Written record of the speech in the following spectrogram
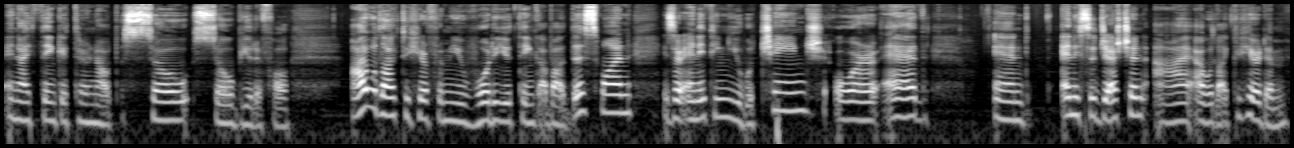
and I think it turned out so, so beautiful. I would like to hear from you. What do you think about this one? Is there anything you would change or add? And any suggestion, I, I would like to hear them.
